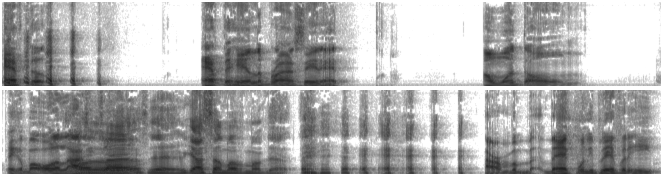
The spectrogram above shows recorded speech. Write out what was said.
after after hearing LeBron say that, I want to um, think about all the lies All he told. lies? Yeah, we got some of them up there. I remember back when he played for the Heat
